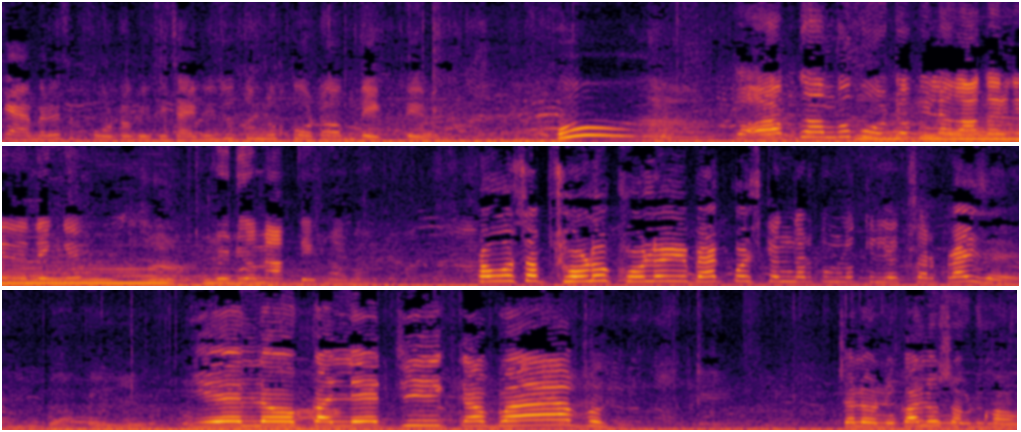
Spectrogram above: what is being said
कैमरे से फ़ोटो भी खिंचाई थी जो तुम लोग फ़ोटो अब देखते हो। हाँ, तो आपको हम वो फ़ोटो भी लगा करके दे देंगे। हाँ। वीडियो में आप देख लेना। तो वो सब छोड़ो खोलो ये बैग को इसके अंदर तुम लोग के लिए एक सरप्राइज़ है। ये लो कलेजी कबाब। चलो निकालो सब खाओ।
